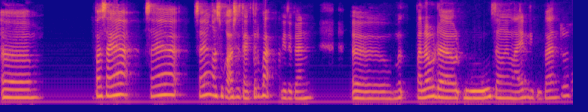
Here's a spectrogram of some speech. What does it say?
em, pak saya saya saya nggak suka arsitektur pak gitu kan. Em, padahal udah lulus dan lain-lain gitu kan terus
